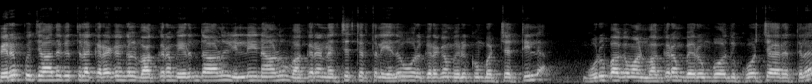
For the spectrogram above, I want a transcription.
பிறப்பு ஜாதகத்தில் கிரகங்கள் வக்கரம் இருந்தாலும் இல்லைனாலும் வக்கர நட்சத்திரத்தில் ஏதோ ஒரு கிரகம் இருக்கும் பட்சத்தில் குரு பகவான் வக்கரம் பெறும்போது கோச்சாரத்தில்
